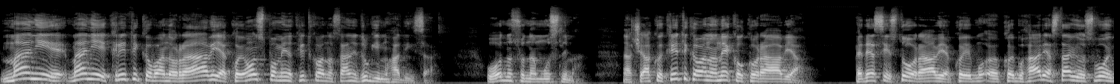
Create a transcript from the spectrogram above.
manje, manje je kritikovano ravija koje on spomenuo, kritikovano strane drugim hadisa u odnosu na muslima. Znači, ako je kritikovano nekoliko ravija, 50-100 ravija koje, koje Buharija stavio u svoj,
